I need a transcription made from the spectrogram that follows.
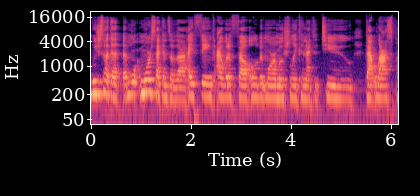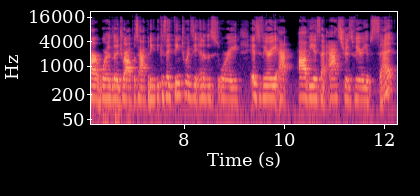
we just had like a, a, more, more seconds of that i think i would have felt a little bit more emotionally connected to that last part where the drop was happening because i think towards the end of the story it's very a- obvious that astra is very upset.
